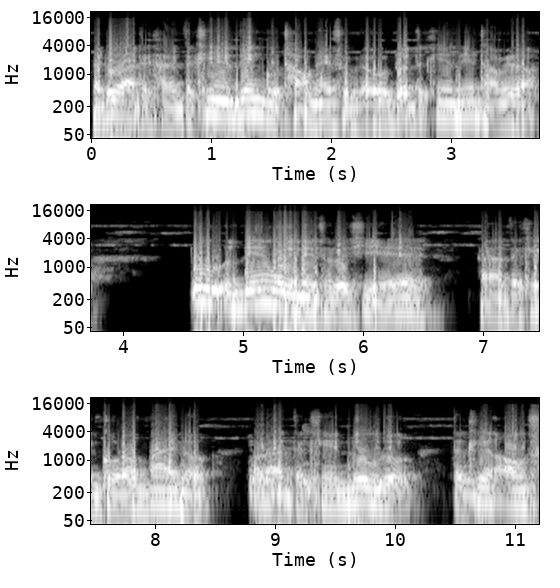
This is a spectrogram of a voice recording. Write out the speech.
မတို့ကတခါသခင်အသင်းကိုထောင်တယ်ဆိုပြီးတော့သူသခင်အသင်းထောင်ပြီးတော့ သူ့အသင်းဝင်နေဆိုလို့ရှိရင်အဲသခင်ကိုရောပိုင်းတို့ဟုတ်လားသခင်နုတို့သခင်အောင်ဆ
